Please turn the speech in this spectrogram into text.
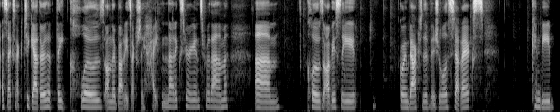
a sex act together, that the clothes on their bodies actually heighten that experience for them. Um, clothes, obviously, going back to the visual aesthetics, can be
